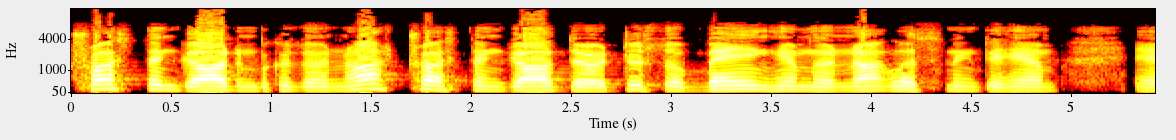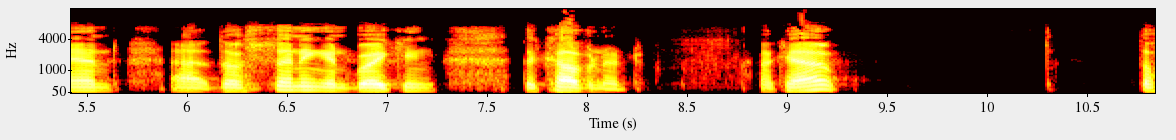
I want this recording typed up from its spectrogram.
trusting God, and because they're not trusting God, they're disobeying Him, they're not listening to Him, and uh, they're sinning and breaking the covenant. Okay? The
